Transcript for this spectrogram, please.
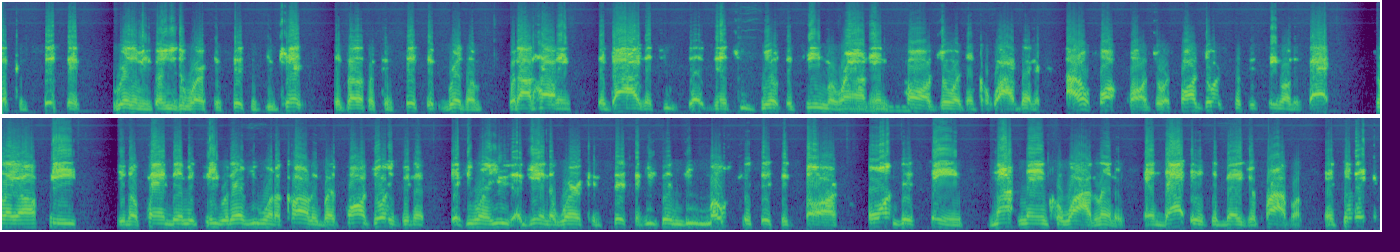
a consistent rhythm. You're going to use the word consistent. You can't develop a consistent rhythm without having the guys that you that, that you built the team around in Paul George and Kawhi Leonard. I don't fault Paul George. Paul George put this team on his back, playoff P, you know, pandemic P, whatever you want to call it. But Paul George has been a, if you want to use again the word consistent, he's been the most consistent star on this team, not named Kawhi Leonard, and that is the major problem. Until they can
